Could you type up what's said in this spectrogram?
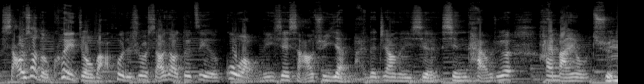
小小的愧疚吧，或者说小小对自己的过往的一些想要去掩埋的这样的一些心态，我觉得还蛮有趣的。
